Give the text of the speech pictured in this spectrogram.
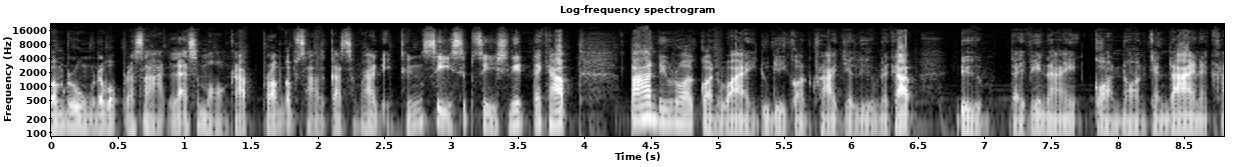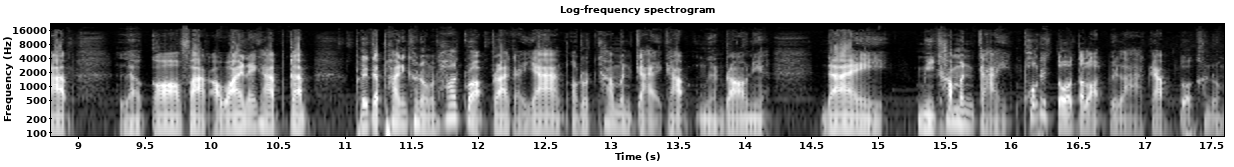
บำรุงระบบประสาทและสมองครับ พร้อมกับสารสกัดสำคัญอีกถึง 44 ชนิดนะครับ ต้านริ้วรอยก่อนวัยดูดีก่อนใครอย่าลืมนะครับ ดื่มไดวี่ไนท์ก่อนนอนกันได้นะครับ แล้วก็ฝากเอาไว้นะครับกับผลิตภัณฑ์ขนมทอดกรอบปลาไก่ย่างรสข้าวมันไก่ครับเหมือนเราเนี่ยได้ มีข้าวมันไก่พกติดตัวตลอดเวลาครับ ตัวขนม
